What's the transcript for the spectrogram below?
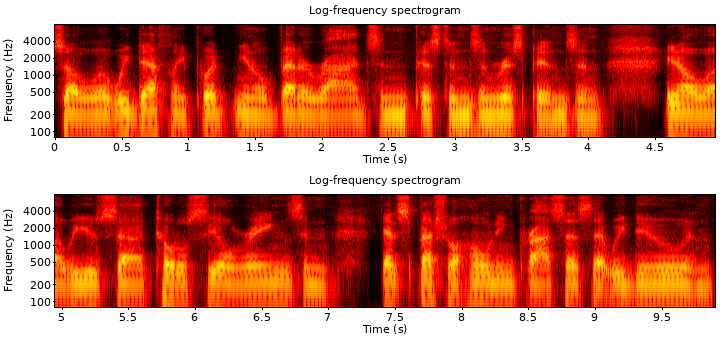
So uh, we definitely put you know better rods and pistons and wrist pins, and you know uh, we use uh, total seal rings and got a special honing process that we do, and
